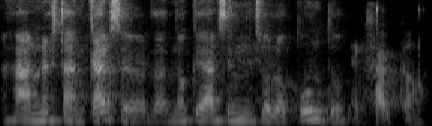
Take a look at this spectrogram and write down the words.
Ajá, no estancarse, ¿verdad? No quedarse en un solo punto. Exacto.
